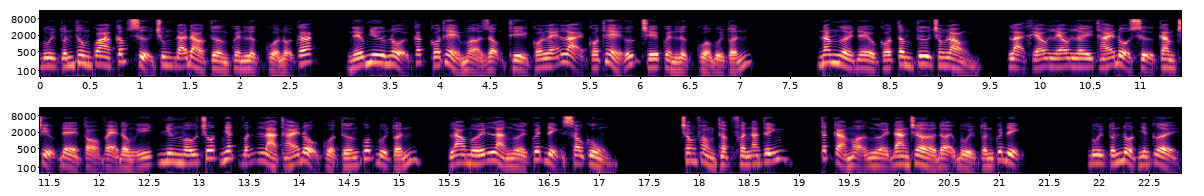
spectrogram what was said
Bùi Tuấn thông qua cấp sự chung đã đào tường quyền lực của nội các, nếu như nội các có thể mở rộng thì có lẽ lại có thể ức chế quyền lực của Bùi Tuấn. Năm người đều có tâm tư trong lòng, lại khéo léo lấy thái độ sự cam chịu để tỏ vẻ đồng ý nhưng mấu chốt nhất vẫn là thái độ của tướng quốc Bùi Tuấn, Lao mới là người quyết định sau cùng. Trong phòng thập phần an tĩnh, tất cả mọi người đang chờ đợi Bùi Tuấn quyết định. Bùi Tuấn đột nhiên cười,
